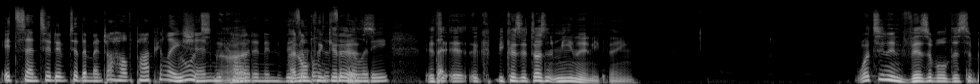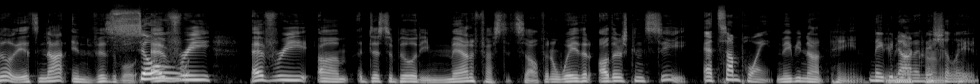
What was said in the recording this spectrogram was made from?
It's sensitive to the mental health population. No, we call it an invisible I don't think disability. it is. It's it, it- because it doesn't mean anything. What's an invisible disability? It's not invisible. So- every every um, disability manifests itself in a way that others can see. At some point, Maybe not pain. maybe, not, chronic initially.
